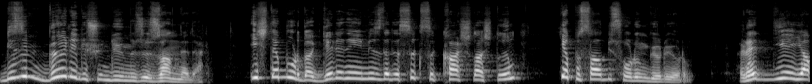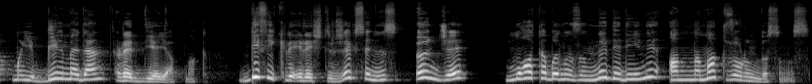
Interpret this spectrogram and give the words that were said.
bizim böyle düşündüğümüzü zanneder. İşte burada geleneğimizde de sık sık karşılaştığım yapısal bir sorun görüyorum. Reddiye yapmayı bilmeden reddiye yapmak. Bir fikri eleştirecekseniz önce muhatabınızın ne dediğini anlamak zorundasınız.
